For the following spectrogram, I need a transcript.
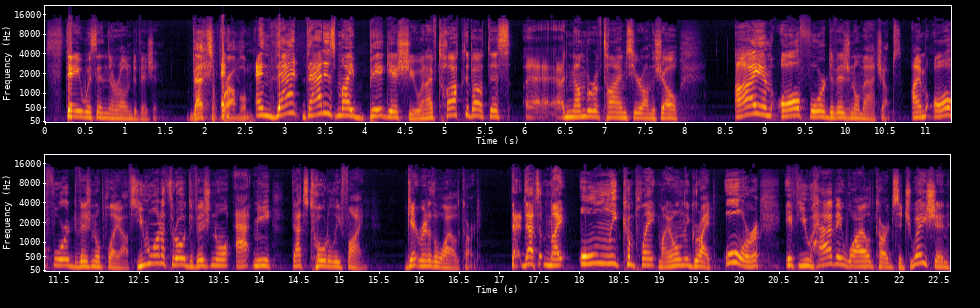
stay within their own division. That's a problem. And, and, that that is my big issue and I've talked about this a, a number of times here on the show. I am all for divisional matchups. I'm all for divisional playoffs. You want to throw divisional at me, that's totally fine. Get rid of the wild card. That, that's my only complaint, my only gripe. Or if you have a wild card situation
